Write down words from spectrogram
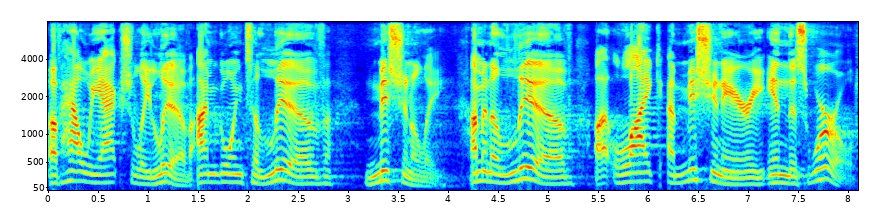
of how we actually live. I'm going to live missionally. I'm going to live uh, like a missionary in this world.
